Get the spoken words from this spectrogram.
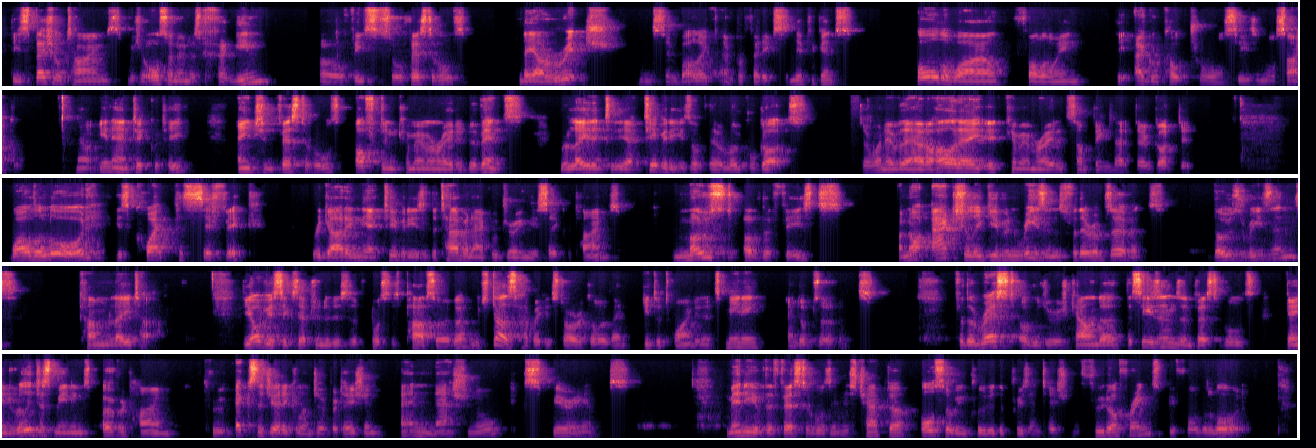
These special times, which are also known as chagim, or feasts or festivals, they are rich in symbolic and prophetic significance, all the while following the agricultural seasonal cycle. Now, in antiquity, ancient festivals often commemorated events related to the activities of their local gods. So, whenever they had a holiday, it commemorated something that their god did. While the Lord is quite pacific regarding the activities of the tabernacle during these sacred times, most of the feasts are not actually given reasons for their observance. Those reasons come later. The obvious exception to this, of course, is Passover, which does have a historical event intertwined in its meaning and observance. For the rest of the Jewish calendar, the seasons and festivals gained religious meanings over time through exegetical interpretation and national experience. Many of the festivals in this chapter also included the presentation of food offerings before the Lord,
